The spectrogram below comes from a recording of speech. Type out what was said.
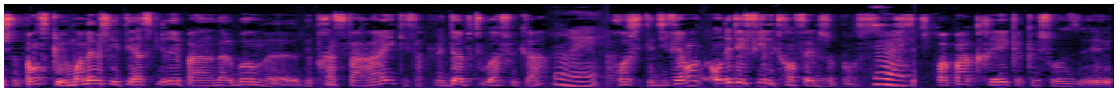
je pense que moi-même, j'ai été inspiré par un album euh, de Prince Farai qui s'appelait Dub to Africa. Ouais. L'approche était différente. On est des filtres, en fait, je pense. Ouais. Je crois pas créer quelque chose. Et,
